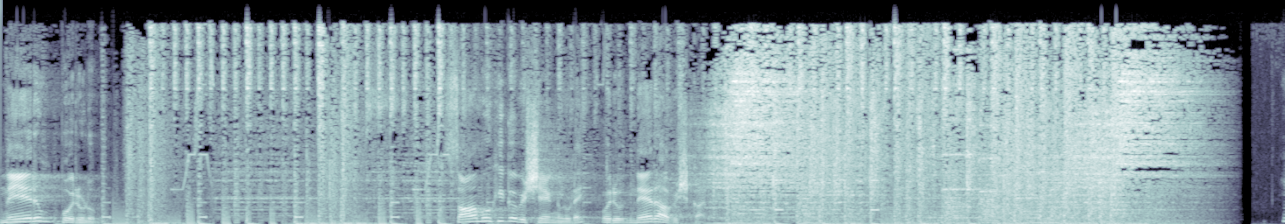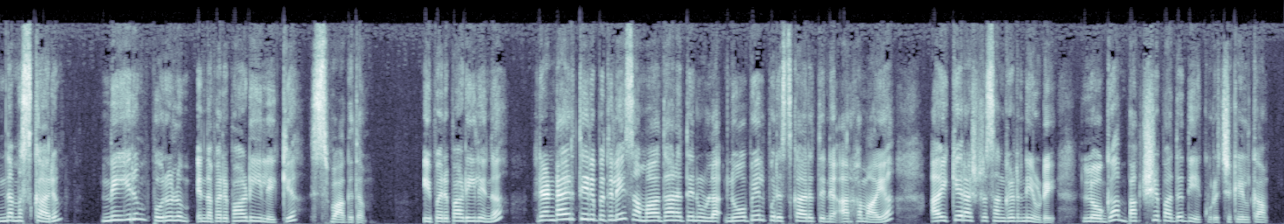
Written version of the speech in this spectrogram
നേരും പൊരുളും. സാമൂഹിക വിഷയങ്ങളുടെ ഒരു നേരാവിഷ്കാരം. നമസ്കാരം. നേരും പൊരുളും എന്ന പരിപാടിയിലേക്ക് സ്വാഗതം. ഈ പരിപാടിയിൽ ഇന്ന് രണ്ടായിരത്തി ഇരുപതിലെ സമാധാനത്തിനുള്ള നോബേൽ പുരസ്കാരത്തിന് അർഹമായ ഐക്യരാഷ്ട്ര സംഘടനയുടെ ലോക ഭക്ഷ്യ പദ്ധതിയെക്കുറിച്ച് കേൾക്കാം.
